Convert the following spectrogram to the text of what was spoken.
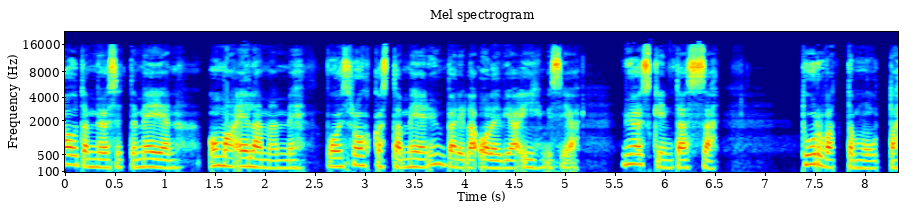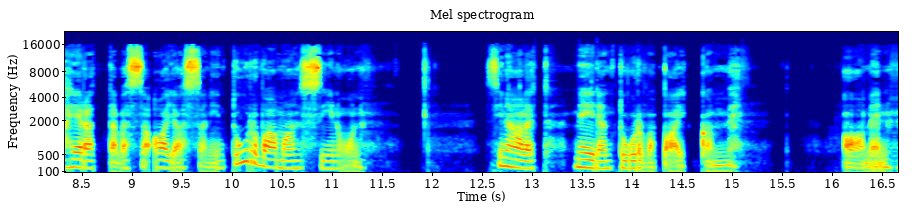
Auta myös, että meidän oma elämämme voisi rohkaista meidän ympärillä olevia ihmisiä myöskin tässä – turvattomuutta herättävässä ajassa, niin turvaamaan sinun. Sinä olet meidän turvapaikkamme. Aamen.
